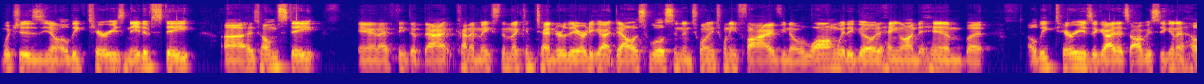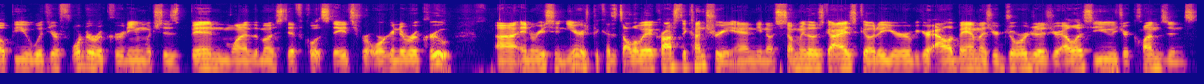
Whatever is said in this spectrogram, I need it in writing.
which is you know A'lique Terry's native state, uh, his home state, and I think that that kind of makes them a contender. They already got Dallas Wilson in 2025. You know, long way to go to hang on to him, but A'lique Terry is a guy that's obviously going to help you with your Florida recruiting, which has been one of the most difficult states for Oregon to recruit. Uh, in recent years because it's all the way across the country. And, you know, so many of those guys go to your, your Alabamas, your Georgias, your LSUs, your Clemsons.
